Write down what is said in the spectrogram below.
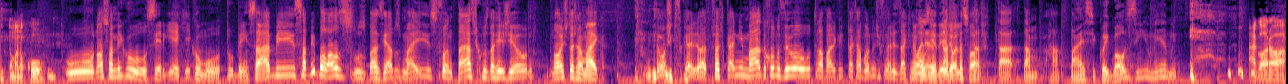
Toma no cu. já. O nosso amigo Serguei aqui, como tu bem sabe, sabe bolar os, os baseados mais fantásticos da região norte da Jamaica. Então acho que tu, fica- tu vai ficar animado quando vê o, o trabalho que ele tá acabando de finalizar aqui na mãozinha dele, tá- olha só. Tá, tá, tá- rapaz, ficou igualzinho mesmo, hein? Agora, ó,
